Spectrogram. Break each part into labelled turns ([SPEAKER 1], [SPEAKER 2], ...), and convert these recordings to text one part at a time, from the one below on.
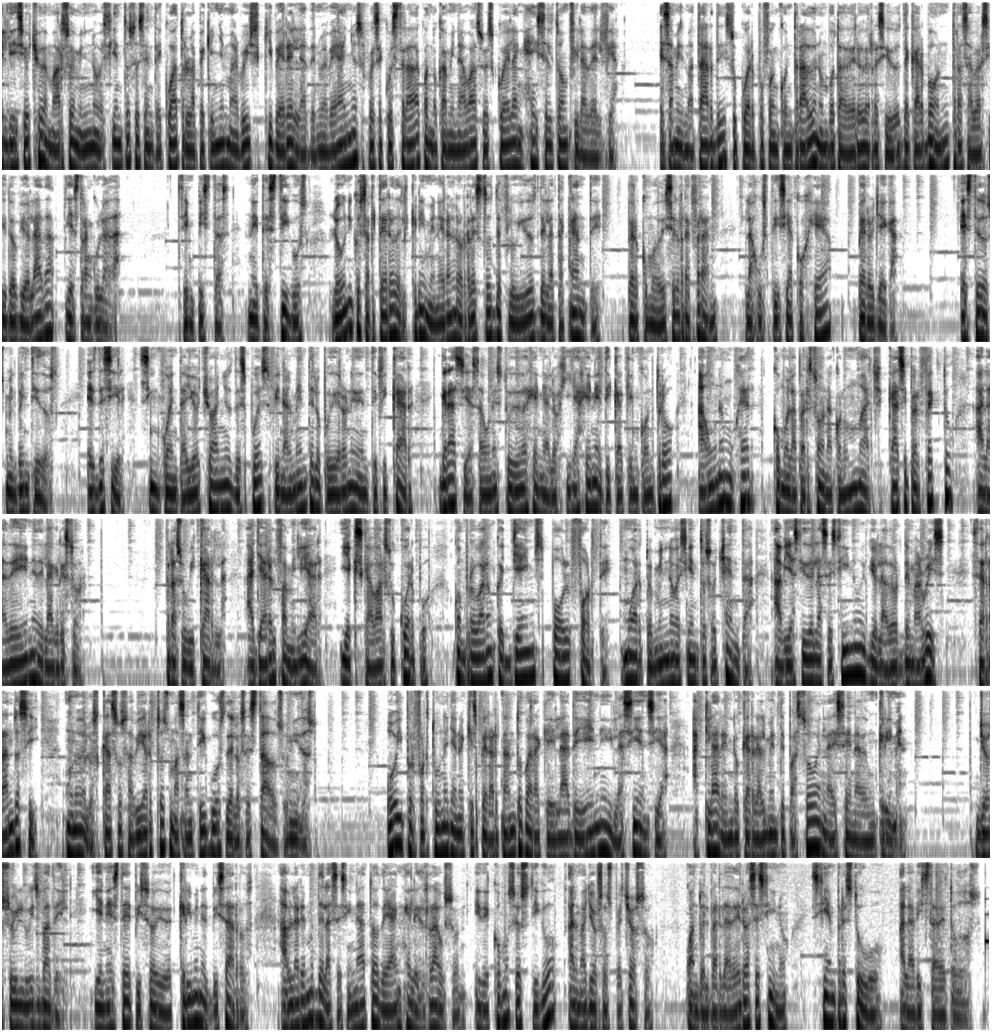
[SPEAKER 1] El 18 de marzo de 1964, la pequeña Maurice Kiberella, de 9 años, fue secuestrada cuando caminaba a su escuela en Hazleton, Filadelfia. Esa misma tarde, su cuerpo fue encontrado en un botadero de residuos de carbón tras haber sido violada y estrangulada. Sin pistas ni testigos, lo único certero del crimen eran los restos de fluidos del atacante, pero como dice el refrán, la justicia cojea, pero llega. Este 2022, es decir, 58 años después, finalmente lo pudieron identificar gracias a un estudio de genealogía genética que encontró a una mujer como la persona con un match casi perfecto al ADN del agresor. Tras ubicarla, hallar al familiar y excavar su cuerpo, comprobaron que James Paul Forte, muerto en 1980, había sido el asesino y violador de Maurice, cerrando así uno de los casos abiertos más antiguos de los Estados Unidos. Hoy, por fortuna, ya no hay que esperar tanto para que el ADN y la ciencia aclaren lo que realmente pasó en la escena de un crimen. Yo soy Luis Badel y en este episodio de Crímenes Bizarros hablaremos del asesinato de Ángeles Rawson y de cómo se hostigó al mayor sospechoso, cuando el verdadero asesino siempre estuvo a la vista de todos.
